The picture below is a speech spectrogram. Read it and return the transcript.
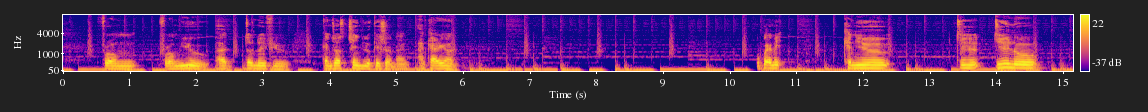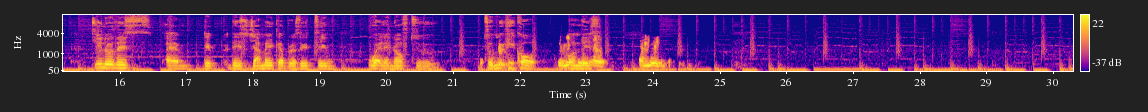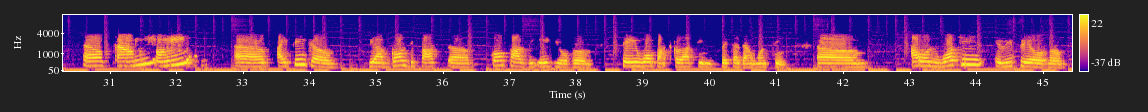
from from you. I don't know if you can just change location and, and carry on. Upemi, can you do you, do you know do you know this um, the, this Jamaica Brazil team well enough to to make a call on this? Uh, for me, for me, uh, I think um, we have gone the past, uh, gone past the age of um, saying one particular team is better than one team. Um, I was watching a replay of um,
